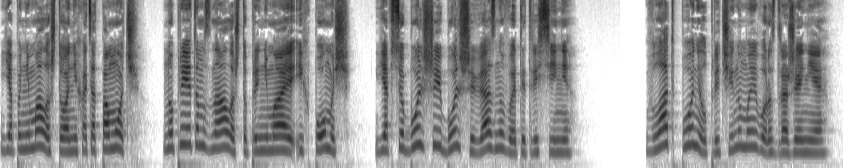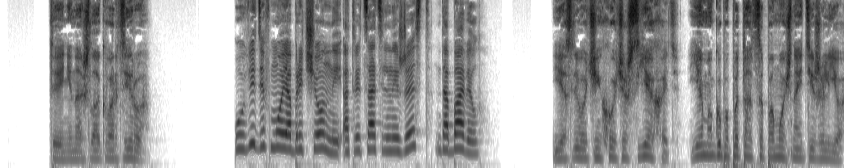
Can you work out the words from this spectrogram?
Я понимала, что они хотят помочь, но при этом знала, что принимая их помощь, я все больше и больше вязну в этой трясине. Влад понял причину моего раздражения. Ты не нашла квартиру? Увидев мой обреченный отрицательный жест, добавил. Если очень хочешь съехать, я могу попытаться помочь найти жилье.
